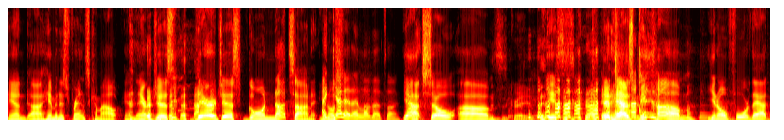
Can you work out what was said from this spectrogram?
And uh, him and his friends come out, and they're just they're just going nuts on it. You I know? get it. I love that song. Yeah. So um, this is great. it's, it has become, you know, for that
